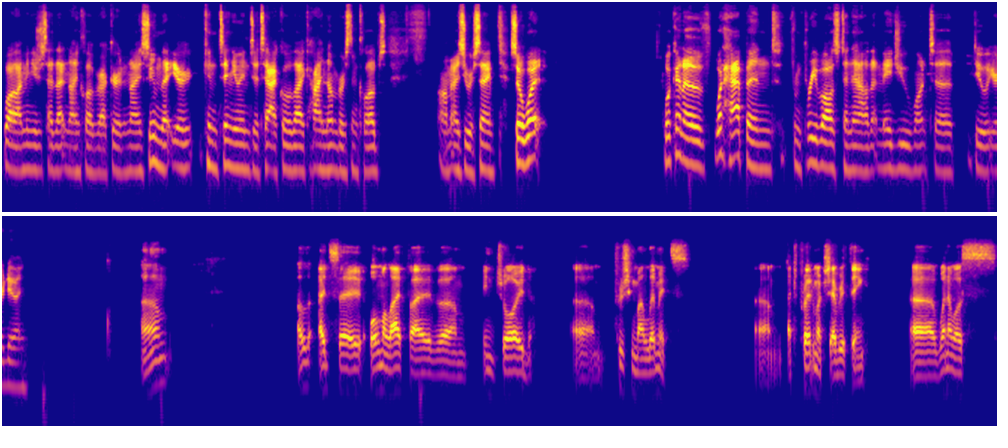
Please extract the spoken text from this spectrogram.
well i mean you just had that nine club record and i assume that you're continuing to tackle like high numbers in clubs um as you were saying. So what what kind of what happened from three balls to now that made you want to do what you're doing? Um I'd say all my life I've um, enjoyed um, pushing my limits um, at pretty much everything. Uh, when I was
